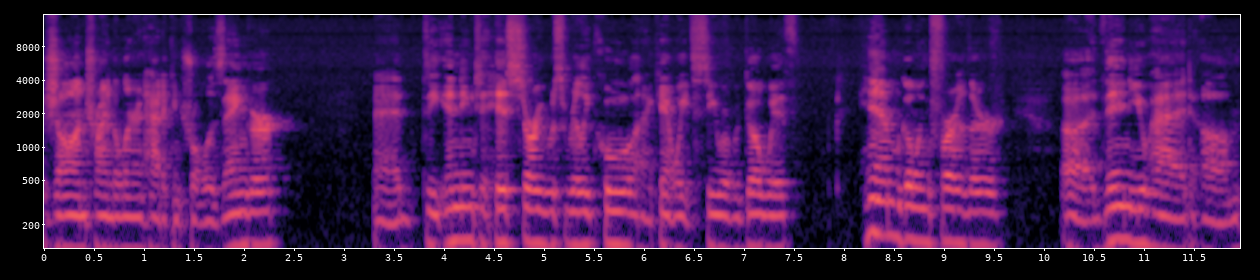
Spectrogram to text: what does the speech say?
J'onn trying to learn how to control his anger. And the ending to his story was really cool and i can't wait to see where we go with him going further. Uh, then you had um,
